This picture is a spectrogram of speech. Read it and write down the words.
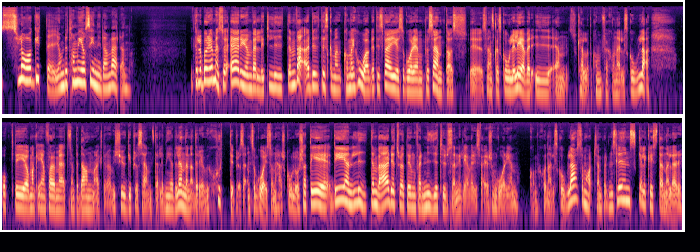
slagit dig, om du tar med oss in i den världen? Till att börja med så är det ju en väldigt liten värld. Det ska man komma ihåg att i Sverige så går en procent av eh, svenska skolelever i en så kallad konfessionell skola. Och det är, om man kan jämföra med till exempel Danmark där det är över 20 procent eller Nederländerna där det är över 70 procent som går i sådana här skolor. Så det, är, det är en liten värld. Jag tror att det är ungefär 9000 elever i Sverige som går i en konfessionell skola som har till exempel muslimsk eller kristen eller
